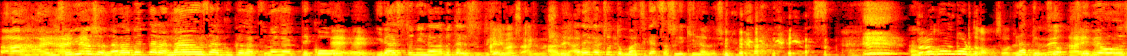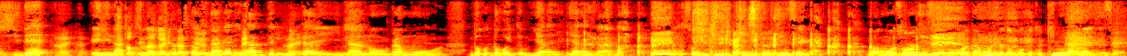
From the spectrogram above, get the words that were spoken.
あ、はいはい。背拍子を並べたら何作かが繋がって、こう、イラストに並べたりするときありますありますねるあれがちょっと間違ってたらすげえ気になるでしょ。ドラゴンボールとかもそうですよね。なってるんですよ。はい背拍子で絵になってる。一つながりになってる一つながりになってるみたいなのがもう、どこ、どこ行っても嫌な、嫌なんじゃないの？そういう気にする人生が。まあもうその人生はもうこれから無理だと思うけど気にならない人生。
